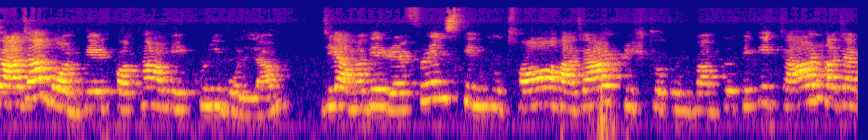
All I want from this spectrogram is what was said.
যা যা যাযাবরদের কথা আমি এক্ষুনি বললাম, যে আমাদের রেফারেন্স কিন্তু ছ হাজার খ্রিস্টপূর্বাব্দ থেকে চার হাজার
